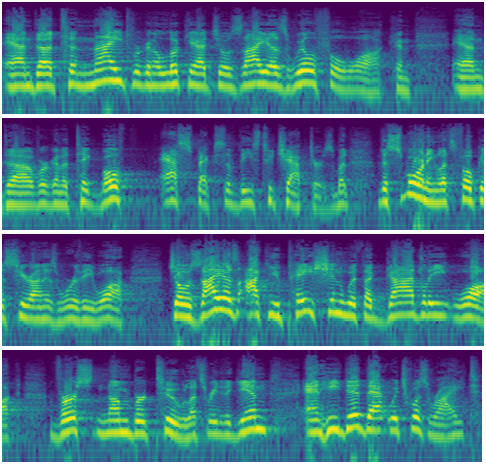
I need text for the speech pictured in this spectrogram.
and uh, tonight we're going to look at Josiah's willful walk, and and uh, we're going to take both aspects of these two chapters. But this morning, let's focus here on his worthy walk. Josiah's occupation with a godly walk. Verse number two. Let's read it again. And he did that which was right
